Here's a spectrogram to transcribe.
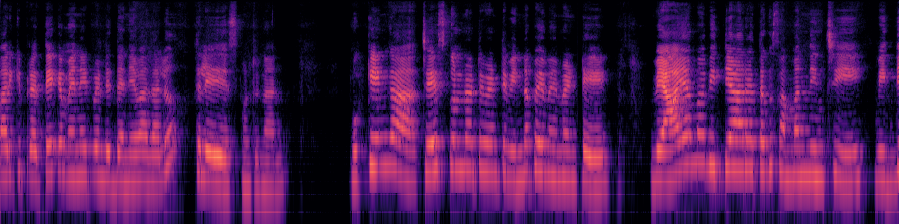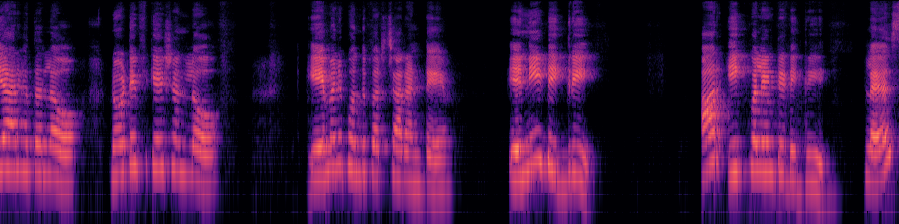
వారికి ప్రత్యేకమైనటువంటి ధన్యవాదాలు తెలియజేసుకుంటున్నాను. ముఖ్యంగా చేసుకున్నటువంటి విన్నపం ఏమంటే వ్యాయామ విద్యార్హతకు సంబంధించి విద్యార్హతలో నోటిఫికేషన్లో ఏమని పొందుపరిచారంటే any degree or equivalent degree plus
